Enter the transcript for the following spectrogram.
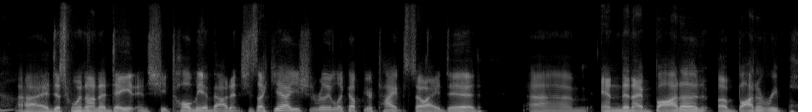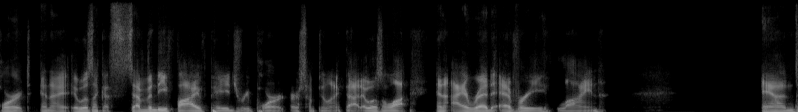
Oh. Uh, I just went on a date and she told me about it. And she's like, "Yeah, you should really look up your type." So I did, um, and then I bought a, a bought a report, and I it was like a seventy five page report or something like that. It was a lot, and I read every line. And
